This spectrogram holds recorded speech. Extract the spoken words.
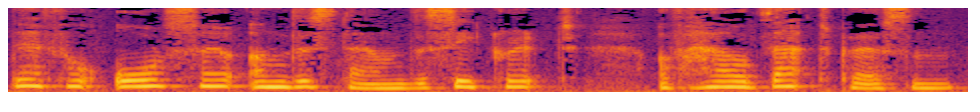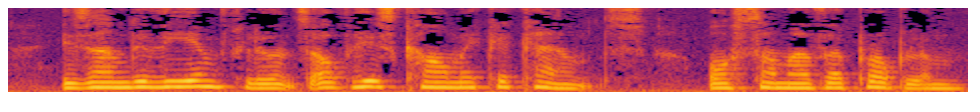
Therefore also understand the secret of how that person is under the influence of his karmic accounts or some other problem.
